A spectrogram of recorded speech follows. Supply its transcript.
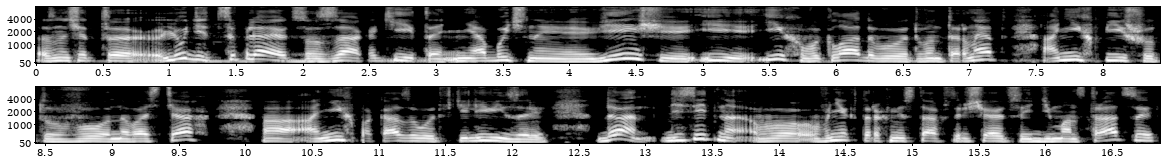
значит, э, люди цепляются за какие-то необычные вещи и их выкладывают в интернет, о них пишут в новостях, а, о них показывают в телевизоре. Да, действительно, в, в некоторых местах встречаются и демонстрации,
